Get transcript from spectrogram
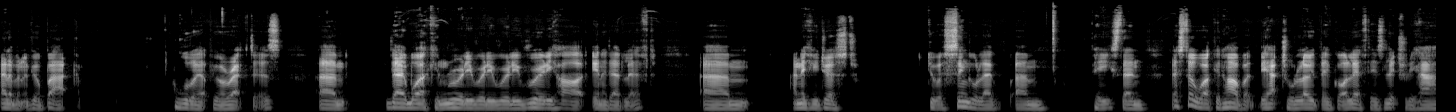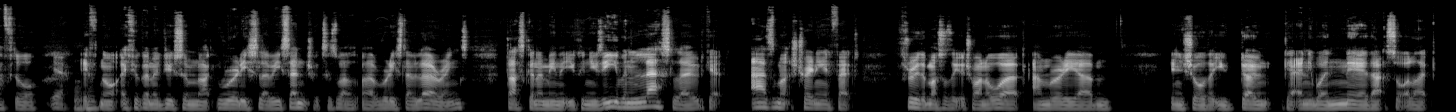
element of your back, all the way up your erectors. Um, they're working really, really, really, really hard in a deadlift. Um, and if you just do a single leg um, piece, then they're still working hard, but the actual load they've got to lift is literally halved, or Yeah. if not, if you're going to do some like really slow eccentrics as well, uh, really slow lowerings, that's going to mean that you can use even less load, get as much training effect through the muscles that you're trying to work, and really um, ensure that you don't get anywhere near that sort of like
